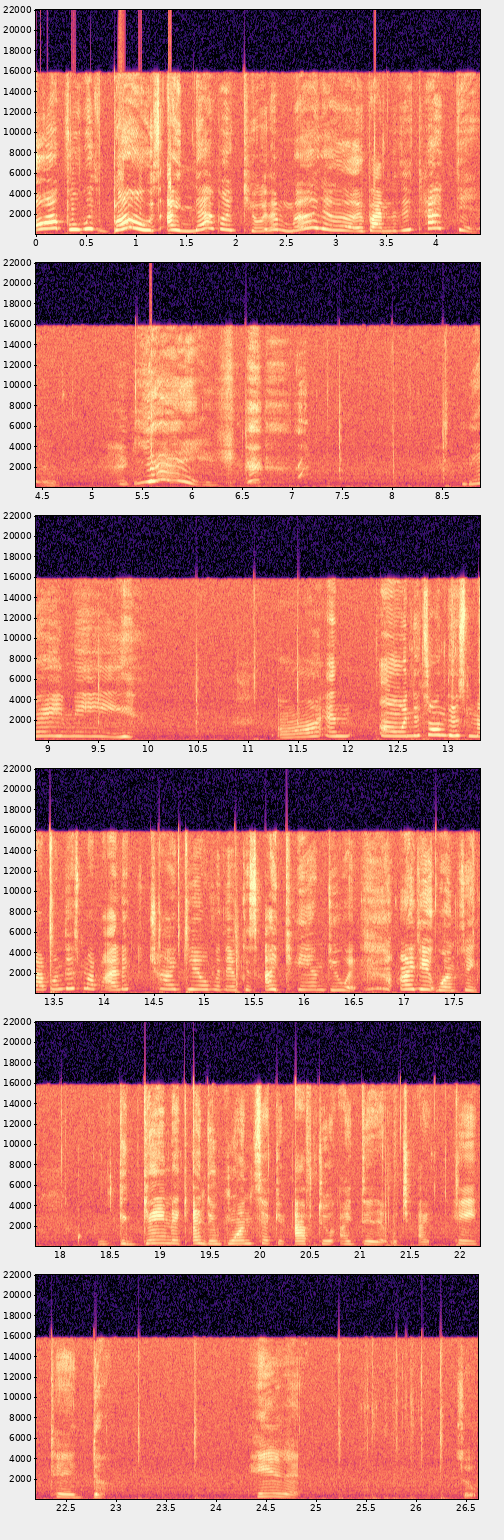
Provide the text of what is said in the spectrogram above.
awful with bows! I never kill a murderer if I'm the detective! Yay! Yay me! Aw, and oh, and it's on this map. On this map, I like to try to get over there because I can do it. I did once, like, the game like ended one second after I did it, which I hated. Hated it. So,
